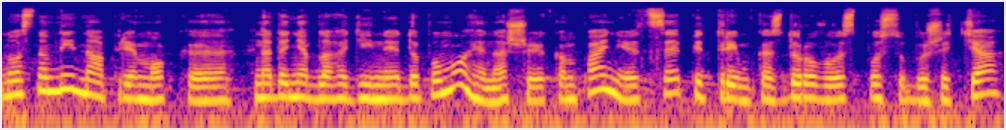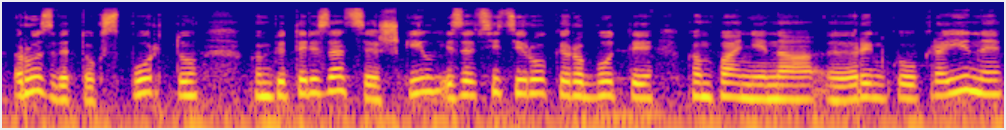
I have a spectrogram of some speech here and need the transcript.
Ну, основний напрямок е, надання благодійної допомоги нашою компанією це підтримка здорового способу життя, розвиток спорту, комп'ютеризація шкіл. І за всі ці роки роботи компанії на е, ринку України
